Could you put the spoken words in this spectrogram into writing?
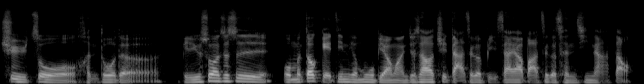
去做很多的，比如说，就是我们都给定一个目标嘛，就是要去打这个比赛，要把这个成绩拿到。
